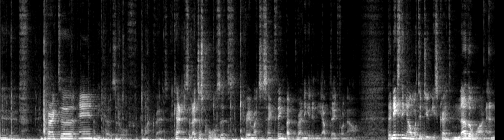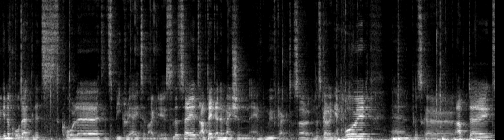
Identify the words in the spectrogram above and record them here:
move character, and we close it off like that. Okay, so that just calls it very much the same thing, but running it in the update for now. The next thing I want to do is create another one, and we're going to call that, let's call it, let's be creative, I guess. Let's say it's update animation and move character. So let's go again, void, and let's go update,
